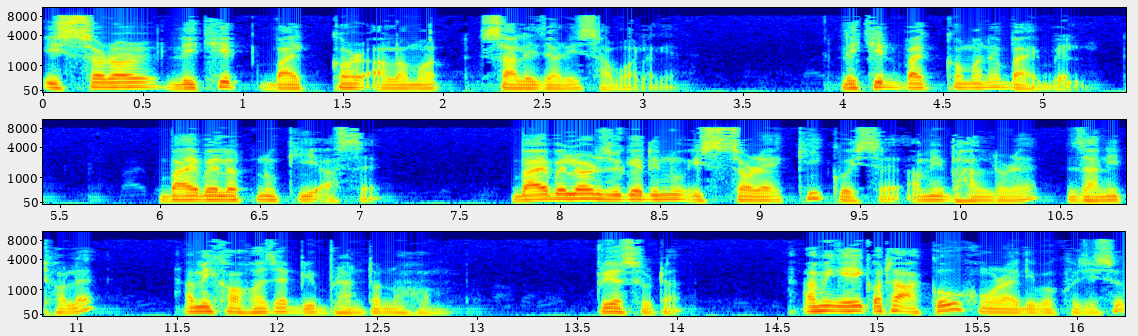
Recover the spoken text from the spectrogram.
ঈশ্বৰৰ লিখিত বাক্যৰ আলমত চালি জাৰি চাব লাগে। লিখিত বাক্য মানে বাইবেল। বাইবেলতনো কি আছে? বাইবেলৰ যোগেদিনো ঈশ্বৰে কি কৈছে আমি ভালদৰে জানি থলে আমি সহজে বিভ্ৰান্ত নহম। প্ৰিয় শ্ৰোতা আমি এই কথা আকৌ সোঁৱৰাই দিব খুজিছো।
